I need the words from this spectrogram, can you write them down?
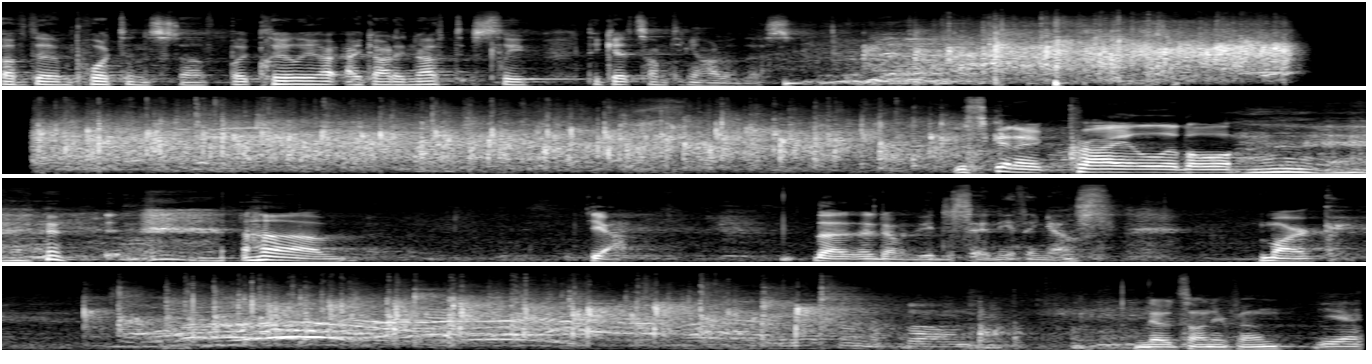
of the important stuff. But clearly, I, I got enough sleep to get something out of this. Just gonna cry a little. um, yeah, I don't need to say anything else. Mark. Notes on your phone? Yeah.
